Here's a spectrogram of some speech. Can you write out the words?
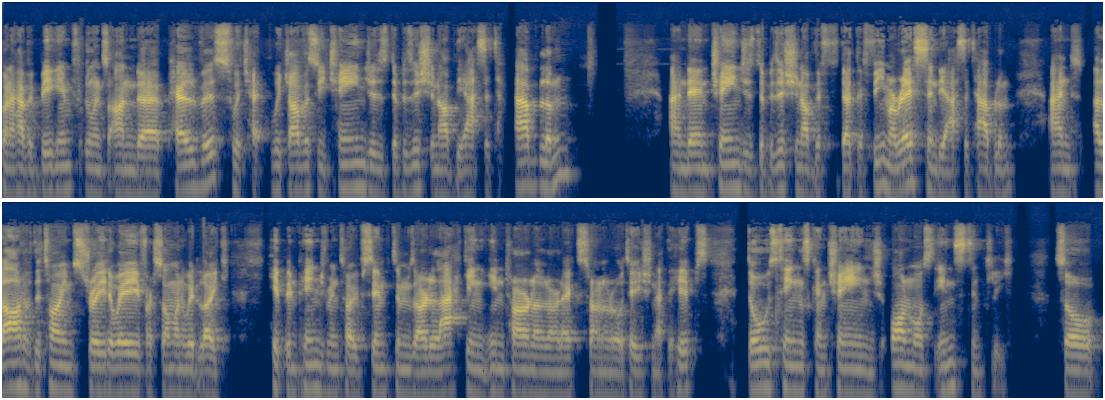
going to have a big influence on the pelvis, which which obviously changes the position of the acetabulum, and then changes the position of the that the femur rests in the acetabulum. And a lot of the time, straight away, for someone with like hip impingement type symptoms or lacking internal or external rotation at the hips, those things can change almost instantly. So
